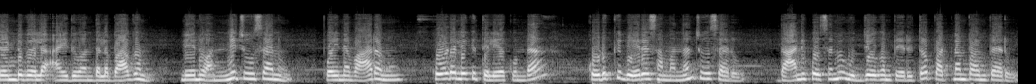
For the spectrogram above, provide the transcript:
రెండు వేల ఐదు వందల భాగం. నేను అన్ని చూశాను. పోయిన వారం కోడలికి తెలియకుండా కొడుక్కి వేరే సంబంధం చూశారు. దానికోసమే ఉద్యోగం పేరుతో పట్నం పంపారు.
